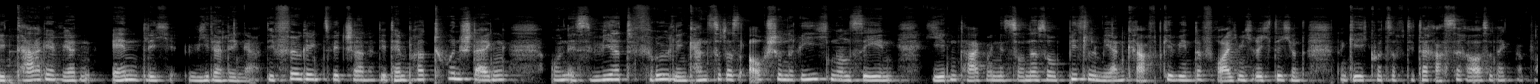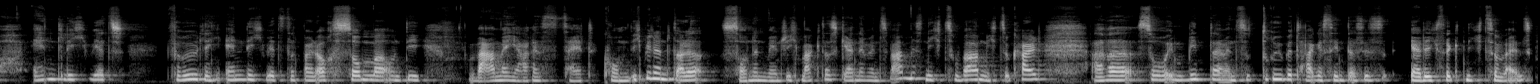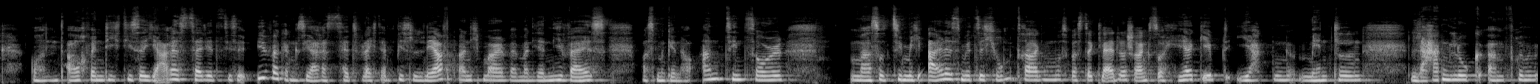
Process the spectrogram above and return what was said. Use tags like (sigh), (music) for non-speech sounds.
Die Tage werden endlich wieder länger. Die Vögel zwitschern, die Temperaturen steigen und es wird Frühling. Kannst du das auch schon riechen und sehen? Jeden Tag, wenn die Sonne so ein bisschen mehr an Kraft gewinnt, da freue ich mich richtig und dann gehe ich kurz auf die Terrasse raus und denke mir, boah, endlich wird's Frühling, endlich wird es dann bald auch Sommer und die warme Jahreszeit kommt. Ich bin ein totaler Sonnenmensch. Ich mag das gerne, wenn es warm ist, nicht zu warm, nicht zu kalt. Aber so im Winter, wenn es so trübe Tage sind, das ist ehrlich gesagt nicht so meins. Und auch wenn dich diese Jahreszeit, jetzt diese Übergangsjahreszeit vielleicht ein bisschen nervt manchmal, weil man ja nie weiß, was man genau anziehen soll, man so ziemlich alles mit sich rumtragen muss, was der Kleiderschrank so hergibt. Jacken, Mänteln, Lagenlook.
